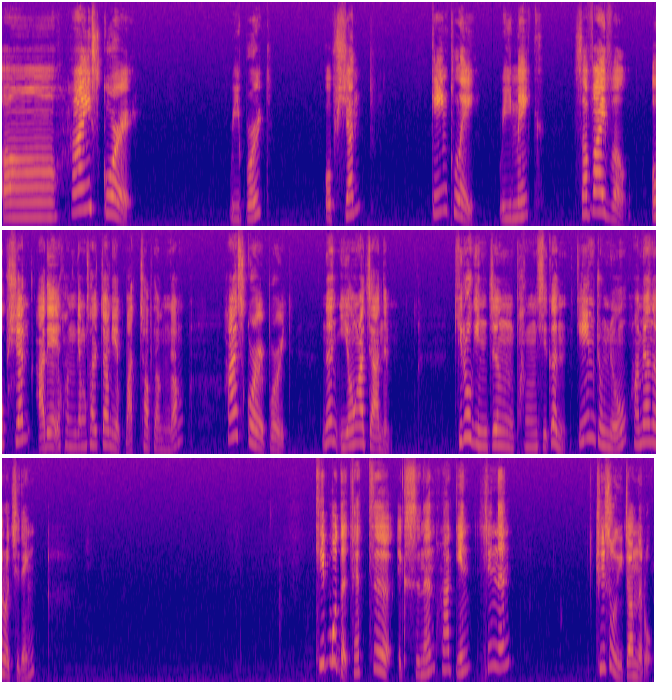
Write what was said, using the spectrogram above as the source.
어, 하이 스코어. 리버트. 옵션. 게임 플레이. 리메이크. 서바이벌. 옵션 아래 환경 설정에 맞춰 변경. 하이스코어 보드는 이용하지 않음. 기록 인증 방식은 게임 종료 화면으로 진행. 키보드 ZX는 확인, C는 취소 이전으로.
